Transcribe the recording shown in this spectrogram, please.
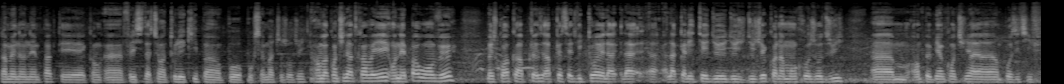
ramènent un impact. Et euh, félicitations à toute l'équipe hein, pour, pour ce match aujourd'hui. On va continuer à travailler. On n'est pas où on veut. Mais je crois qu'après après cette victoire et la, qualité du, du, jeu qu'on a montré aujourd'hui, euh, on peut bien continuer en positif.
